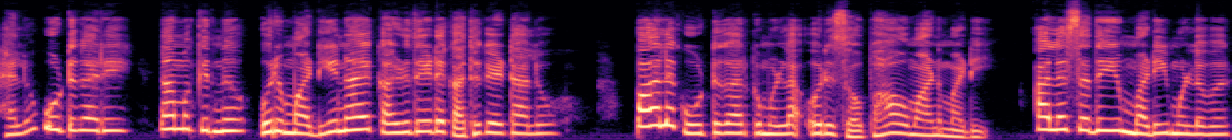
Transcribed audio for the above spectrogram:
ഹലോ കൂട്ടുകാരെ നമുക്കിന്ന് ഒരു മടിയനായ കഴുതയുടെ കഥ കേട്ടാലോ? പല കൂട്ടുകാർക്കുമുള്ള ഒരു സ്വഭാവമാണ് മടി. അലസതയും മടിയുമുള്ളവർ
